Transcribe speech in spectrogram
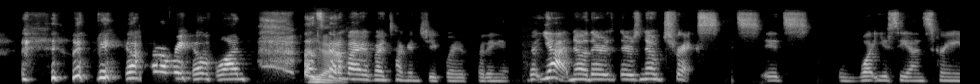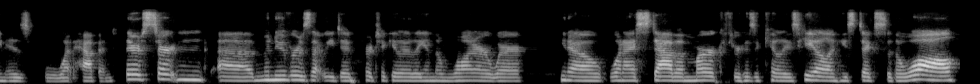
it would be an army of one. That's Yeah. kind of my, my tongue in cheek way of putting it. But yeah, no, there's there's no tricks. It's it's what you see on screen is what happened. There's certain uh, maneuvers that we did, particularly in the water, where you know when I stab a merc through his Achilles heel and he sticks to the wall,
